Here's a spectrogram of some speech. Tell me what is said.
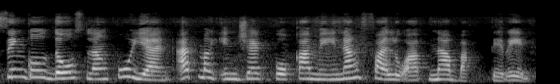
Single dose lang po yan at mag-inject po kami ng follow-up na Bacterid.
